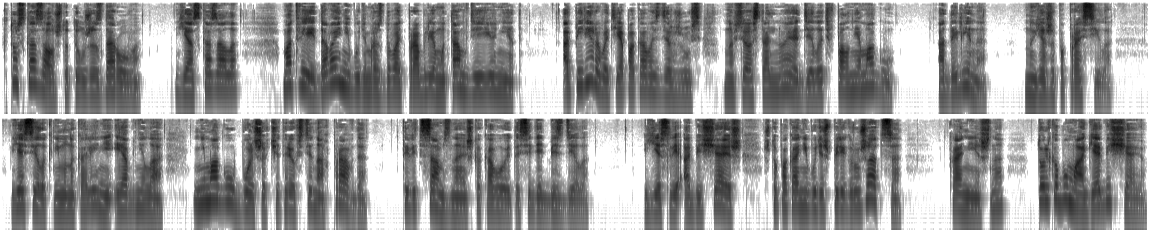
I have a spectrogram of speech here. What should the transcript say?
«Кто сказал, что ты уже здорова?» «Я сказала». «Матвей, давай не будем раздувать проблему там, где ее нет. Оперировать я пока воздержусь, но все остальное делать вполне могу». «Аделина?» «Но я же попросила». Я села к нему на колени и обняла. «Не могу больше в четырех стенах, правда. Ты ведь сам знаешь, каково это — сидеть без дела». «Если обещаешь, что пока не будешь перегружаться...» «Конечно. Только бумаги обещаю».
